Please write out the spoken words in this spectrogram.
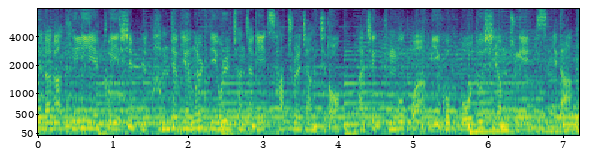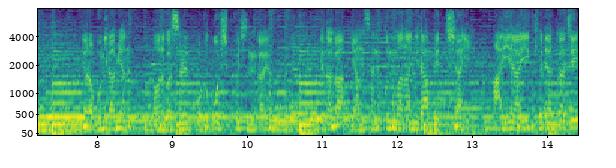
게다가 KF-21 함재기형을 띄울 전자기 사출 장치도 아직 중국과 미국 모두 시험 중에 있습니다. 여러분이라면 어느 것을 고르고 싶으신가요? 게다가 양산뿐만 아니라 배치아이, II 개량까지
